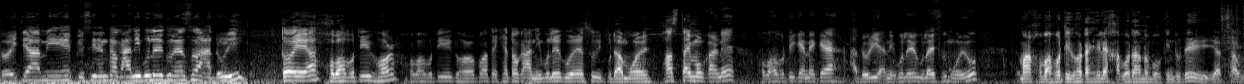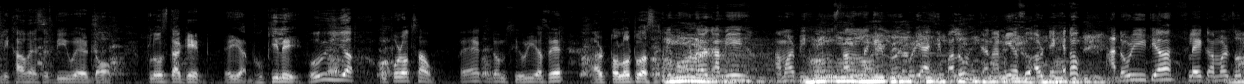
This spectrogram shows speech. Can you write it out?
তো এতিয়া আমি প্ৰেচিডেণ্টক আনিবলৈ গৈ আছোঁ আদৰি। তো এয়া সভাপতিৰ ঘৰ। সভাপতিৰ ঘৰৰ পৰা তেখেতক আনিবলৈ গৈ আছোঁ। ইকুদা মই ফাৰ্ষ্ট টাইমৰ কাৰণে সভাপতিক এনেকৈ আদৰি আনিবলৈ ওলাইছোঁ ময়ো। আমাৰ সভাপতি ঘৰত আহিলে সাৱধান হ'ব কিন্তু দেই। ইয়াত চাওক লিখা হৈ আছে beware dog close the gate এয়া ভুকিলেই। ঐয়া ওপৰত চাওক একদম চিঞৰি আছে আৰু তলতো আছে। মহোদয়ক আমি আমাৰ বিহু অনুষ্ঠানলৈকে লৈ কৰি আহি পালোঁ। এতিয়া নামি আছোঁ আৰু তেখেতক আদৰি এতিয়া ফ্লেগ আমাৰ য'ত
